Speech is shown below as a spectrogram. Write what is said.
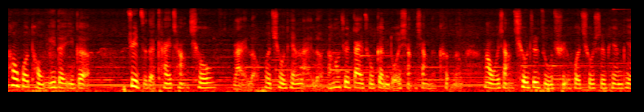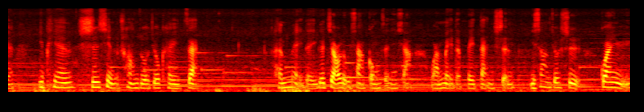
透过统一的一个句子的开场，秋来了或秋天来了，然后去带出更多想象的可能。那我想《秋之组曲》或《秋诗翩翩》一篇诗性的创作就可以在。很美的一个交流下，共振下，完美的被诞生。以上就是关于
